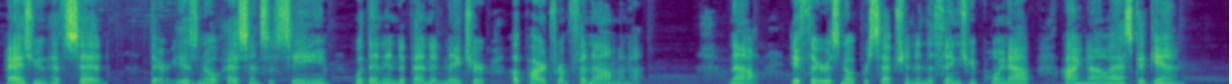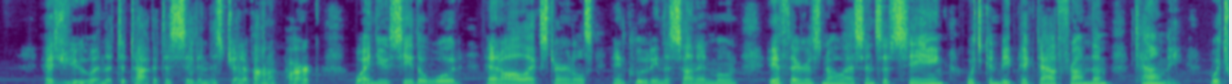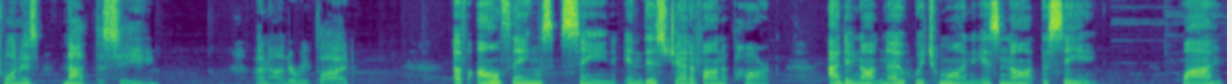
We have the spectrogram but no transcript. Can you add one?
As you have said, there is no essence of seeing with an independent nature apart from phenomena. Now, if there is no perception in the things you point out, I now ask again, as you and the Tathagata sit in this Jetavana park, when you see the wood and all externals, including the sun and moon, if there is no essence of seeing which can be picked out from them, tell me which one is not the seeing. Ananda replied, Of all things seen in this Jetavana park, I do not know which one is not the seeing. Why?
